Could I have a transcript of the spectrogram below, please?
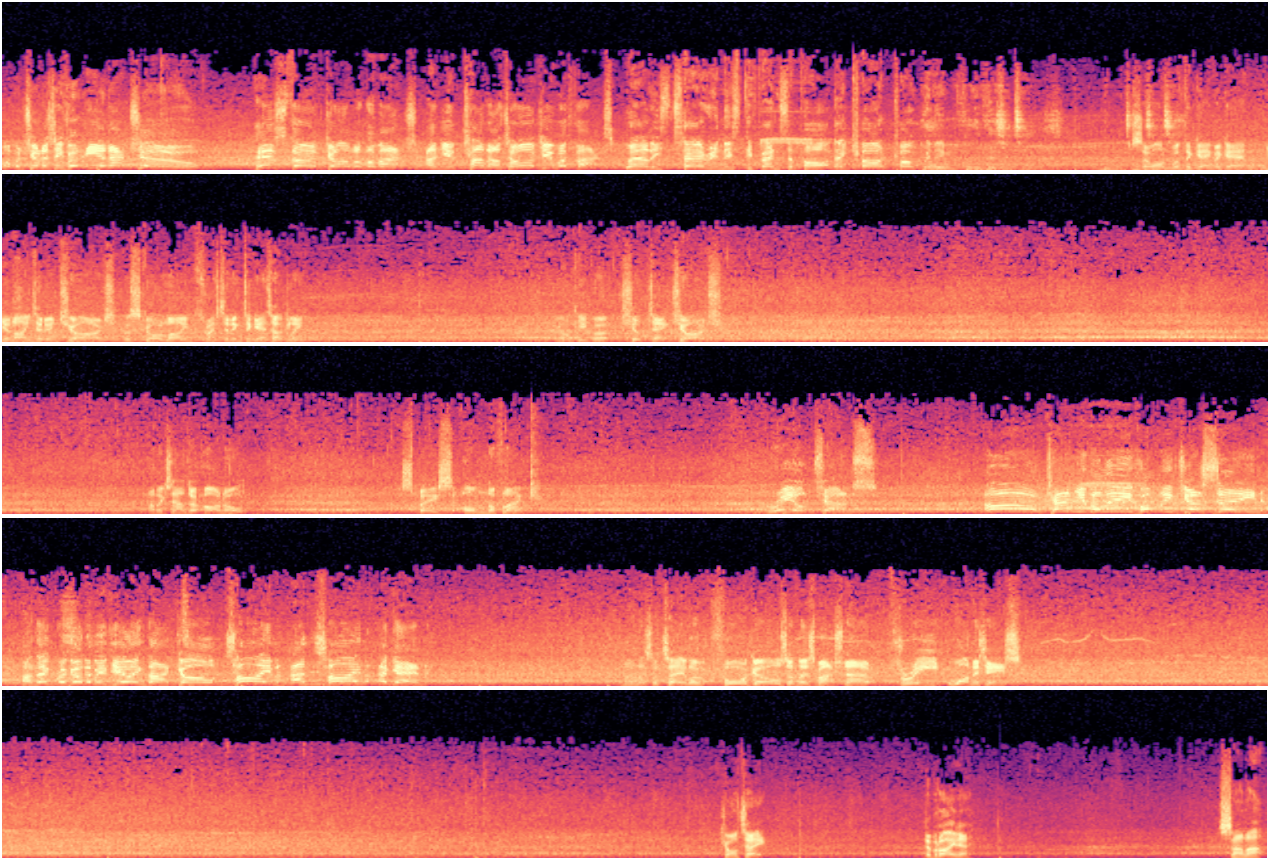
Opportunity for Iheanacho. His third goal of the match, and you cannot argue with that. Well, he's tearing this defence apart. They can't cope with him. For the visitors. So on with the game again. United in charge. The scoreline threatening to get ugly. Goalkeeper should take charge. Alexander Arnold. Space on the flank. Real chance. Oh, can you believe what we've just seen? I think we're going to be viewing that goal time and time again. Well, it's a tale of four goals in this match now. 3-1 it is. Kanté. De Bruyne. Salah.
